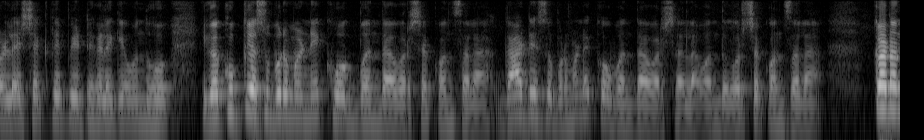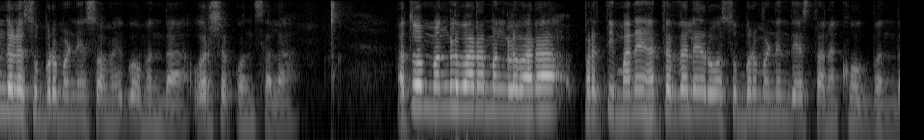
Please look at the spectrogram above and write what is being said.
ಒಳ್ಳೆ ಶಕ್ತಿಪೀಠಗಳಿಗೆ ಒಂದು ಈಗ ಕುಕ್ಕೆ ಸುಬ್ರಹ್ಮಣ್ಯಕ್ಕೆ ಹೋಗಿ ಬಂದ ವರ್ಷಕ್ಕೊಂದ್ಸಲ, ಘಾಟಿ ಸುಬ್ರಹ್ಮಣ್ಯಕ್ಕೆ ಹೋಗಿ ಬಂದ ವರ್ಷ ಅಲ್ಲ ಒಂದು ವರ್ಷಕ್ಕೊಂದ್ಸಲ ಕಡಂದೊಳೆ ಸುಬ್ರಹ್ಮಣ್ಯ ಸ್ವಾಮಿಗೆ ಹೋಗಿ ಬಂದ ವರ್ಷಕ್ಕೊಂದ್ಸಲ. ಅಥವಾ ಮಂಗಳವಾರ ಮಂಗಳವಾರ ಪ್ರತಿ ಮನೆ ಹತ್ತಿರದಲ್ಲೇ ಇರುವ ಸುಬ್ರಹ್ಮಣ್ಯನ ದೇವಸ್ಥಾನಕ್ಕೆ ಹೋಗಿ ಬಂದ.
